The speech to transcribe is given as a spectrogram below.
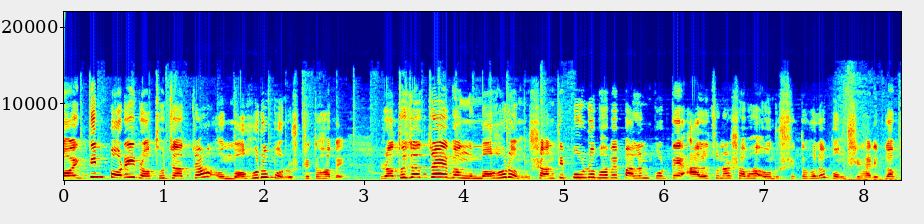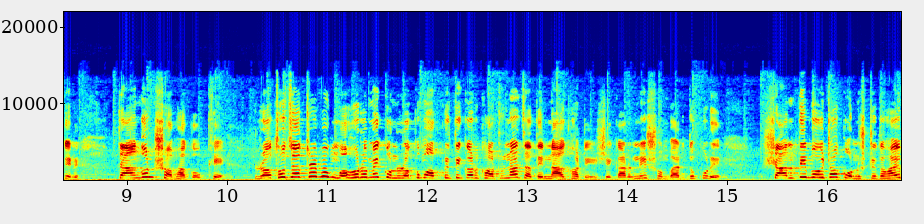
কয়েকদিন পরেই রথযাত্রা ও মহরম অনুষ্ঠিত হবে। রথযাত্রা এবং মহরম শান্তিপূর্ণভাবে পালন করতে আলোচনা সভা অনুষ্ঠিত হলো বংশীহারি ব্লকের টাঙ্গন সভাকক্ষে। রথযাত্রা এবং মহরমে কোনো রকম অপ্রীতিকর ঘটনা যাতে না ঘটে, সে কারণে সোমবার দুপুরে শান্তি বৈঠক অনুষ্ঠিত হয়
